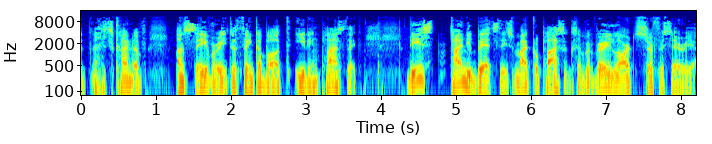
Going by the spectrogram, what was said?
it's kind of unsavory to think about eating plastic. These tiny bits, these microplastics, have a very large surface area.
